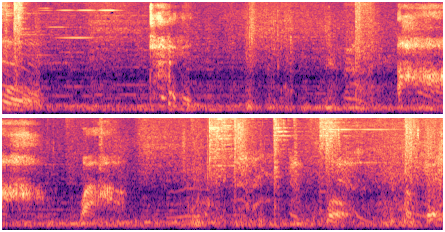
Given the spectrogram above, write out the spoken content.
Whoa. ah, wow. Whoa. Okay.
